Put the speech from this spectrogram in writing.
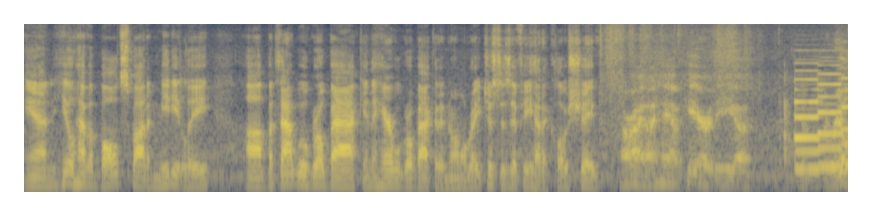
and he'll have a bald spot immediately, uh, but that will grow back and the hair will grow back at a normal rate, just as if he had a close shave. All right, I have here the, uh, the, the real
